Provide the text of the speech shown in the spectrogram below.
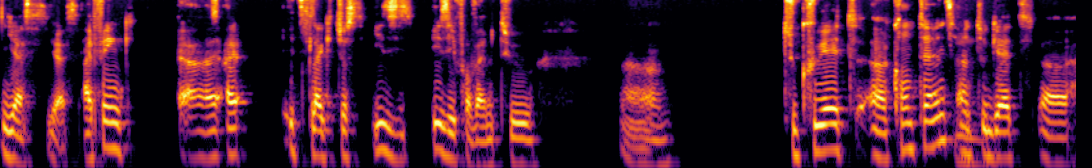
Yes, yes. I think uh, I, it's like just easy easy for them to uh, to create uh, content mm. and to get uh,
